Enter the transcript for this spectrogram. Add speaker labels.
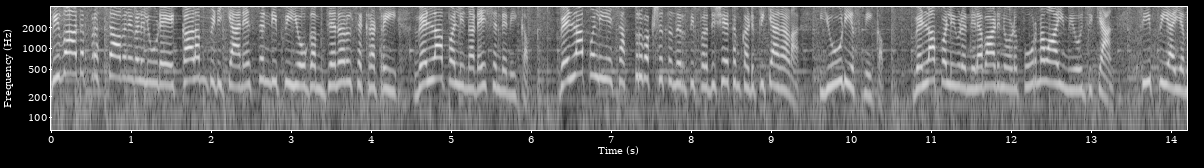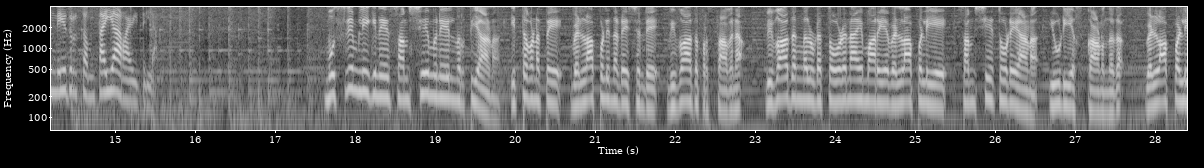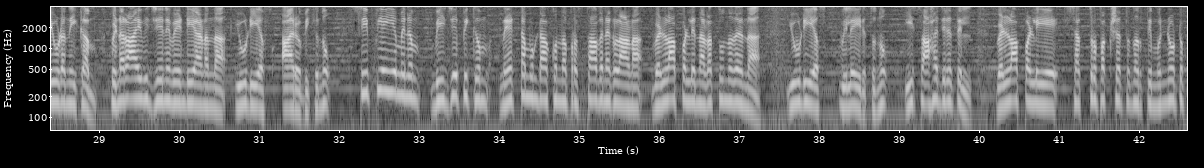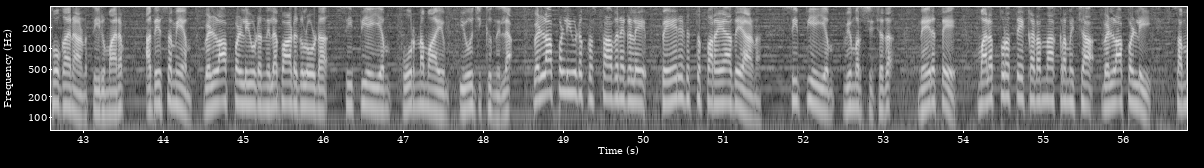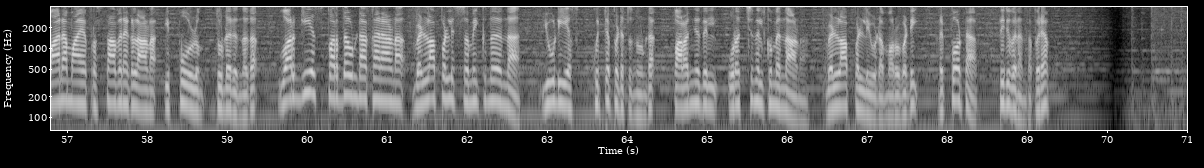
Speaker 1: വിവാദ പ്രസ്താവനകളിലൂടെ കളം പിടിക്കാൻ എസ് എൻ ഡി പി യോഗം ജനറൽ സെക്രട്ടറി വെള്ളാപ്പള്ളി നടേശന്റെ നീക്കം. വെള്ളാപ്പള്ളിയെ ശത്രുപക്ഷത്ത് നിർത്തി പ്രതിഷേധം കടുപ്പിക്കാനാണ് യു ഡി എഫ് നീക്കം. വെള്ളാപ്പള്ളിയുടെ നിലപാടിനോട് പൂർണമായും യോജിക്കാൻ സി പി ഐ എം നേതൃത്വം തയ്യാറായിട്ടില്ല.
Speaker 2: മുസ്ലിം ലീഗിനെ സംശയമുനയിൽ നിർത്തിയാണ് ഇത്തവണത്തെ വെള്ളാപ്പള്ളി നടേശന്റെ വിവാദ പ്രസ്താവന. വിവാദങ്ങളുടെ തോഴനായി മാറിയ വെള്ളാപ്പള്ളിയെ സംശയത്തോടെയാണ് യു കാണുന്നത്. വെള്ളാപ്പള്ളിയുടെ നീക്കം പിണറായി വിജയന് വേണ്ടിയാണെന്ന് യു ഡി എഫ് ആരോപിക്കുന്നു. സി പി ഐ എമ്മിനും ബി ജെ പിക്കും നേട്ടമുണ്ടാക്കുന്ന പ്രസ്താവനകളാണ് വെള്ളാപ്പള്ളി നടത്തുന്നതെന്ന് യു ഡി എഫ് വിലയിരുത്തുന്നു. ഈ സാഹചര്യത്തിൽ വെള്ളാപ്പള്ളിയെ ശത്രുപക്ഷത്ത് നിർത്തി മുന്നോട്ടു പോകാനാണ് തീരുമാനം. അതേസമയം വെള്ളാപ്പള്ളിയുടെ നിലപാടുകളോട് സി പി ഐ എം പൂർണമായും യോജിക്കുന്നില്ല. വെള്ളാപ്പള്ളിയുടെ പ്രസ്താവനകളെ പേരെടുത്ത് പറയാതെയാണ് സി പി ഐ എം വിമർശിച്ചത്. നേരത്തെ മലപ്പുറത്തെ കടന്നാക്രമിച്ച വെള്ളാപ്പള്ളി സമാനമായ പ്രസ്താവനകളാണ് ഇപ്പോഴും തുടരുന്നത്. വർഗീയ സ്പർദ്ധ ഉണ്ടാക്കാനാണ് വെള്ളാപ്പള്ളി ശ്രമിക്കുന്നതെന്ന് യു ഡി എഫ് കുറ്റപ്പെടുത്തുന്നുണ്ട്. പറഞ്ഞതിൽ ഉറച്ചു നിൽക്കുമെന്നാണ് വെള്ളാപ്പള്ളിയുടെ മറുപടി. റിപ്പോർട്ടർ തിരുവനന്തപുരം.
